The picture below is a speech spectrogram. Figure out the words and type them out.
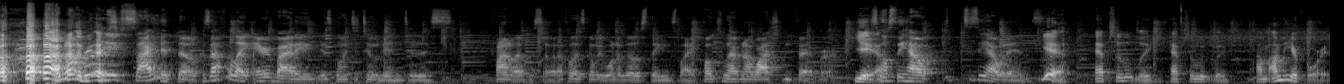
I'm really excited though, because I feel like everybody is going to tune in to this final episode. I feel like it's gonna be one of those things like folks who have not watched in forever. Yeah. Just gonna see how to see how it ends. yeah, absolutely, absolutely. I'm, I'm here for it.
